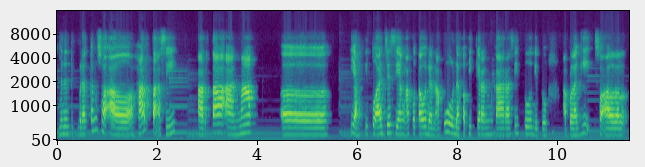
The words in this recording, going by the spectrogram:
menitik beratkan soal harta sih, harta anak, eh, ya itu aja sih yang aku tahu dan aku udah kepikiran ke arah situ gitu. Apalagi soal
